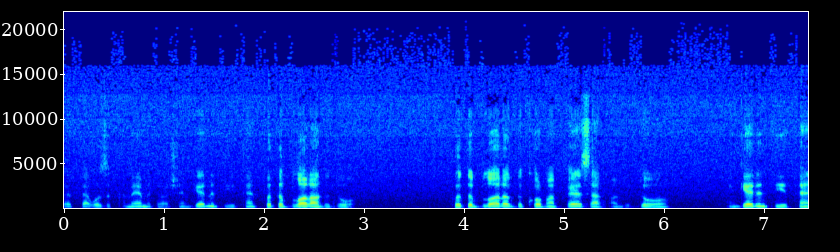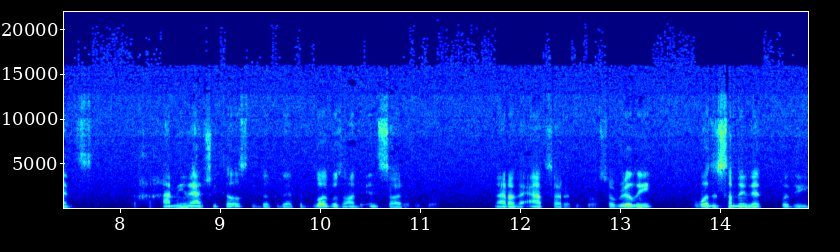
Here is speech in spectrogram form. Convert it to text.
That, that was a commandment of Hashem. Get into your tent. Put the blood on the door. Put the blood of the Korban Pesach on the door and get into your tents. The Chachamim actually tells us that the, that the blood was on the inside of the door, not on the outside of the door. So really, it wasn't something that for the,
